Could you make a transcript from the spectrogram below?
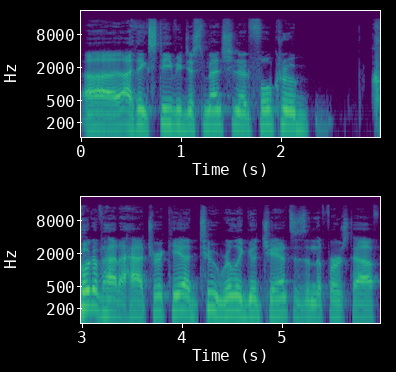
Uh, I think Stevie just mentioned that Füllkrug could have had a hat trick. He had two really good chances in the first half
